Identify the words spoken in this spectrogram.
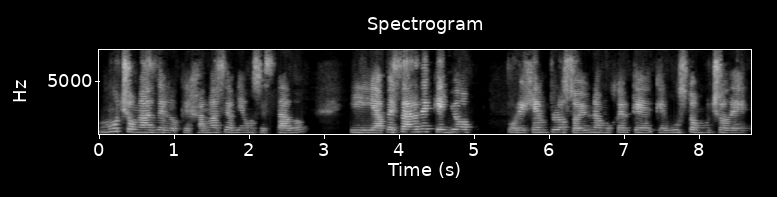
mucho más de lo que jamás habíamos estado. Y a pesar de que yo, por ejemplo, soy una mujer que, que gusto mucho de,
